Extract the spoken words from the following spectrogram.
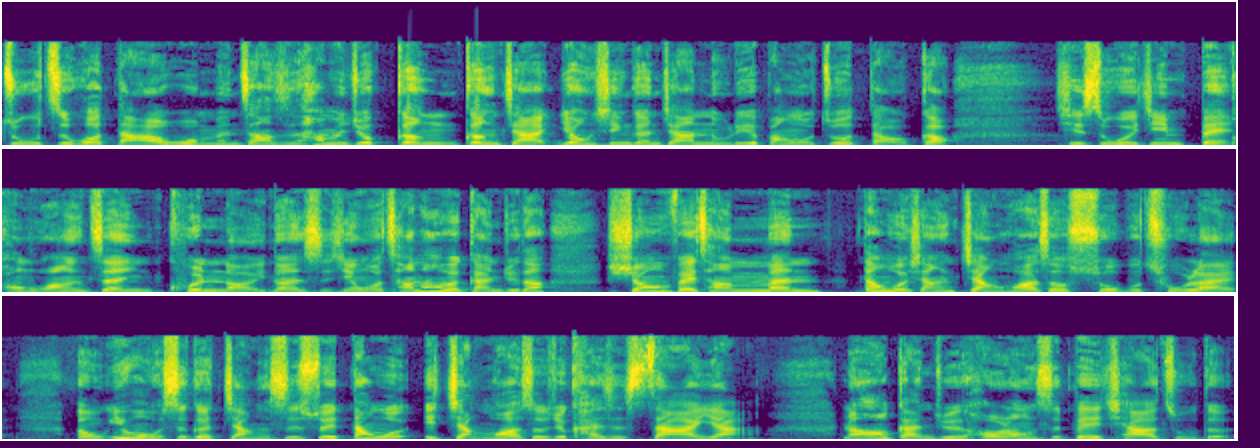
阻止或打我们这样子？”他们就更更加用心、更加努力的帮我做祷告。其实我已经被恐慌症困扰一段时间，我常常会感觉到胸非常闷。当我想讲话的时候说不出来，呃，因为我是个讲师，所以当我一讲话的时候就开始沙哑，然后感觉喉咙是被掐住的。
